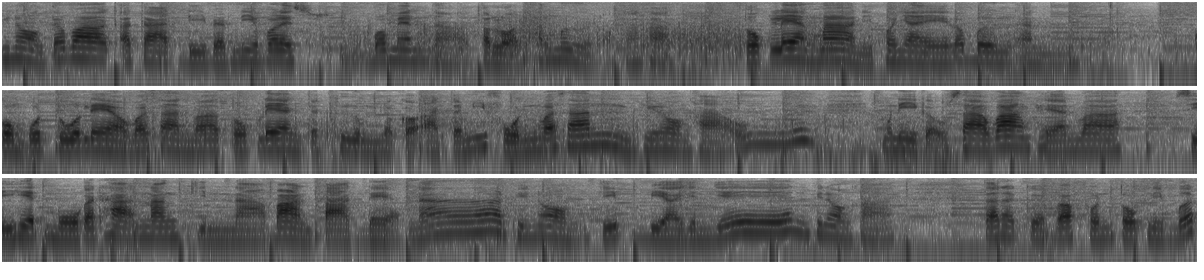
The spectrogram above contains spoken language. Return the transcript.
พี่น้อง แต่ว่าอากาศดีแบบนี้บ่ได้บ่แม่นตลอดทั้งมือหรอกนะคะตกแรงมากนี่พ่อใหญ่แล้วเบิงอันกรมอุตุแล้วว่าซั่นว่าตกแรงจะคืมแล้วก็อาจจะมีฝนว่าซั่นพี่น้องค่ะโอ้ยมื้อนี้ก็อุตส่าห์วางแผนว่า สีเฮ็ดหมูกระทะนั่งกินหนาบ้านตากแดดนะ พี่น้องจิบเบียร์เย็นๆพี่น้องค่ะ แต่ถ้าเกิดว่าฝนตกนี่เบิด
